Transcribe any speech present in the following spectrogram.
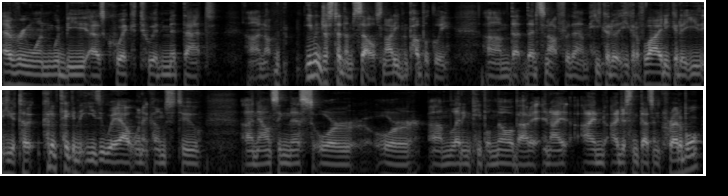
everyone would be as quick to admit that. Uh, not, even just to themselves, not even publicly, um, that, that it's not for them. He could he could have lied. He could he could have taken the easy way out when it comes to announcing this or or um, letting people know about it. And I, I, I just think that's incredible.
